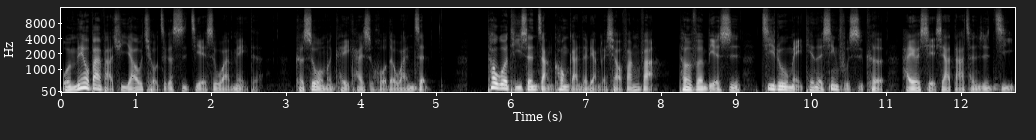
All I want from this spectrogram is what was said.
我们没有办法去要求这个世界是完美的，可是我们可以开始活得完整，透过提升掌控感的两个小方法。他们分别是记录每天的幸福时刻，还有写下达成日记，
